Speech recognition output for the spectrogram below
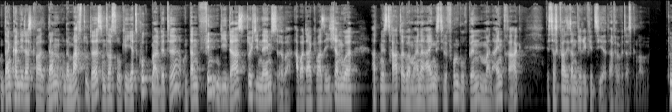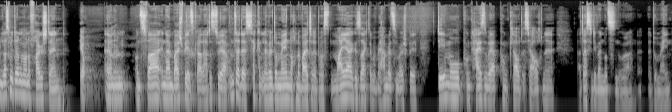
und dann können die das quasi, dann, und dann machst du das und sagst, okay, jetzt guckt mal bitte. Und dann finden die das durch die Nameserver. Aber da quasi ich ja nur Administrator über mein eigenes Telefonbuch bin, mein Eintrag, ist das quasi dann verifiziert. Dafür wird das genommen. Du, lass mich doch nochmal eine Frage stellen. Jo. Ähm, und zwar in deinem Beispiel jetzt gerade hattest du ja unter der Second-Level-Domain noch eine weitere. Du hast Meier gesagt, aber wir haben ja zum Beispiel demo.heisenware.cloud ist ja auch eine Adresse, die wir nutzen oder eine Domain.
